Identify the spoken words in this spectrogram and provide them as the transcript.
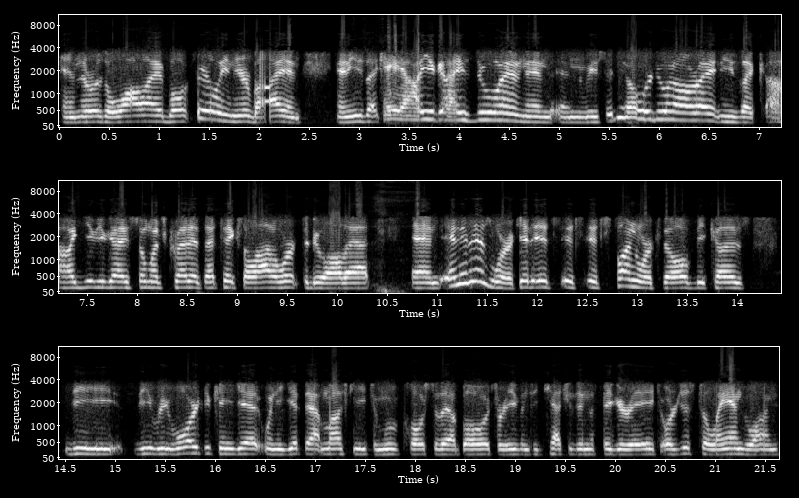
and there was a walleye boat fairly nearby, and and he's like, "Hey, how you guys doing?" And and we said, "You know, we're doing all right." And he's like, "Oh, I give you guys so much credit. That takes a lot of work to do all that." And and it is work. It it's it's it's fun work though because the the reward you can get when you get that muskie to move close to that boat or even to catch it in the figure eight or just to land one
